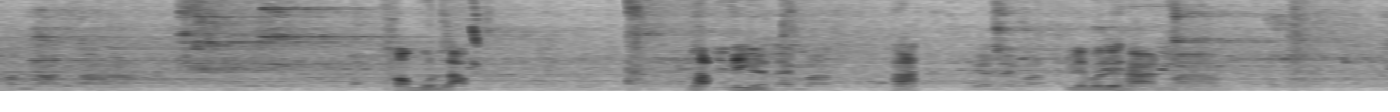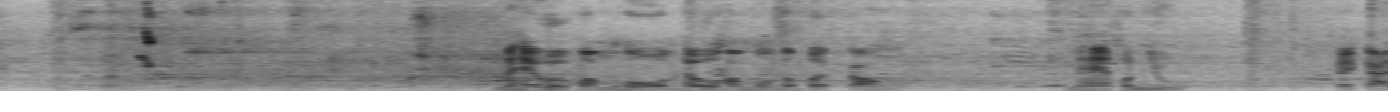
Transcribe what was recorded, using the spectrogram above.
ทำดาต้าข้อมูลลับลับจริงเรียนอะไรมา ฮะเรียนอะไรมาเรียนบริหารมา ไม่ให้ work from home ถ้า work from home ต้องเปิดกล้อง ไม่ให้คนอยู่ใกล้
